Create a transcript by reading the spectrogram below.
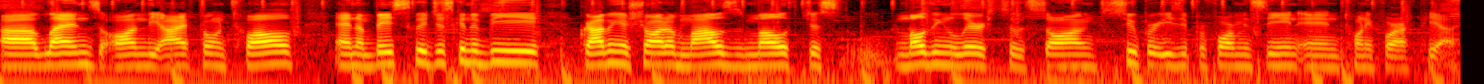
uh, lens on the iPhone 12, and I'm basically just gonna be grabbing a shot of Miles' mouth, just mouthing the lyrics to the song. Super easy performance scene in 24 FPS.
